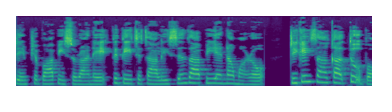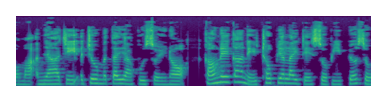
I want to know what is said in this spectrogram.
တင်ဖြစ်ပွားပြီဆိုတာနဲ့တည်တည်ကြကြလေးစဉ်းစားပြီးရဲ့နောက်မှာတော့ဒီကိစ္စကသူ့အပေါ်မှာအများကြီးအကျိုးမသက်ရောက်ဘူးဆိုရင်တော့ ခေါင်းထဲကနေထုတ်ပြလိုက်တယ်ဆိုပြီးပြောဆို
